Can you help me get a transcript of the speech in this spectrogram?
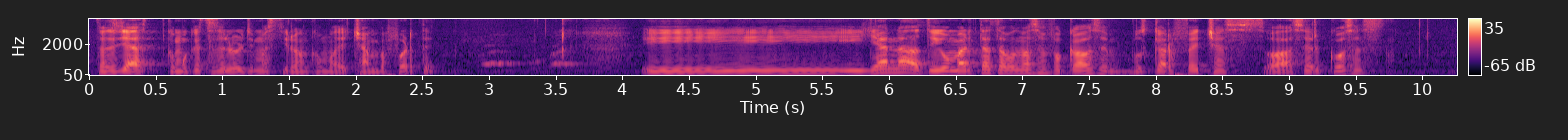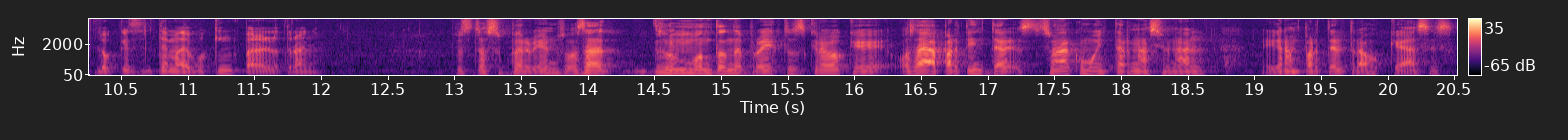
Entonces ya como que este es el último estirón como de chamba fuerte. Y, y ya nada, te digo, ahorita estamos más enfocados en buscar fechas o hacer cosas, lo que es el tema de booking para el otro año. Pues está súper bien. O sea, son un montón de proyectos. Creo que, o sea, aparte inter- suena como internacional eh, gran parte del trabajo que haces.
